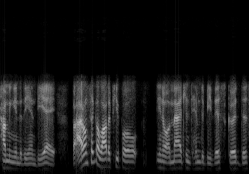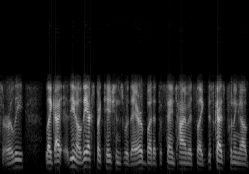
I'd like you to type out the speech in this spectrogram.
coming into the NBA. But I don't think a lot of people, you know, imagined him to be this good this early. Like I, you know, the expectations were there, but at the same time, it's like this guy's putting up,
